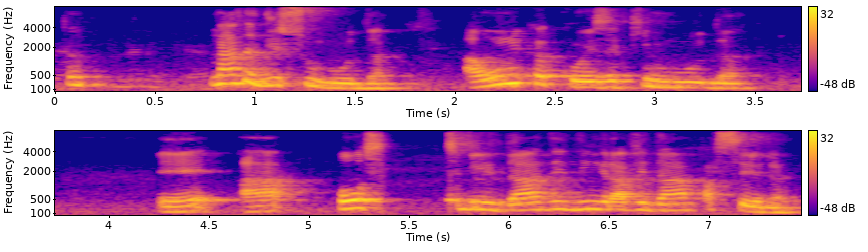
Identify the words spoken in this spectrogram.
Então, nada disso muda. A única coisa que muda é a possibilidade de engravidar a parceira.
